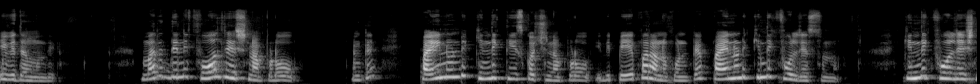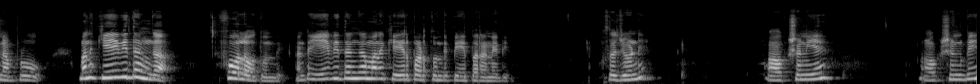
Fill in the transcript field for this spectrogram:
ఈ విధంగా ఉంది. మరి దీన్ని ఫోల్డ్ చేసినప్పుడు అంటే పైనుండి కిందికి తీసుకొచ్చినప్పుడు ఇది పేపర్ అనుకుంటే పైనుండి కిందికి ఫోల్డ్ చేస్తున్నాం. కిందికి ఫోల్డ్ చేసినప్పుడు మనకి ఏ విధంగా ఫోల్ అవుతుంది? అంటే ఏ విధంగా మనకి ఏర్పడుతుంది పేపర్ అనేది? సో చూడండి. Option A option B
